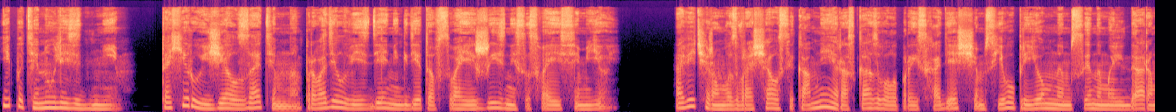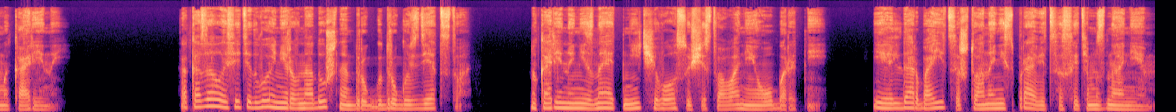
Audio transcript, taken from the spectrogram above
И потянулись дни. Тахир уезжал затемно, проводил весь день где-то в своей жизни со своей семьей, а вечером возвращался ко мне и рассказывал о происходящем с его приемным сыном Эльдаром и Кариной. Оказалось, эти двое неравнодушны друг к другу с детства. Но Карина не знает ничего о существовании оборотней, и Эльдар боится, что она не справится с этим знанием.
